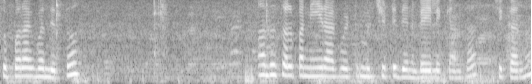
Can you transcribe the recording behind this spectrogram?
ಸೂಪರಾಗಿ ಬಂದಿತ್ತು. ಅದು ಸ್ವಲ್ಪ ನೀರು ಹಾಕ್ಬಿಟ್ಟು ಮುಚ್ಚಿಟ್ಟಿದ್ದೇನೆ ಬೇಯಲಿಕ್ಕೆ ಅಂತ ಚಿಕನ್ನು.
